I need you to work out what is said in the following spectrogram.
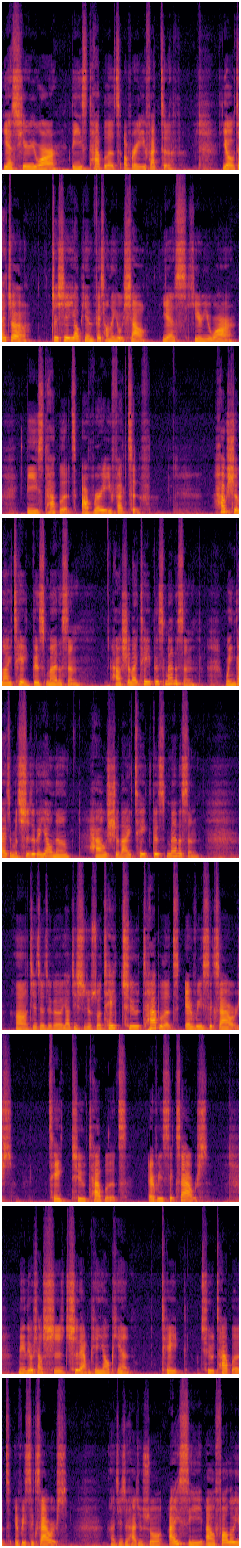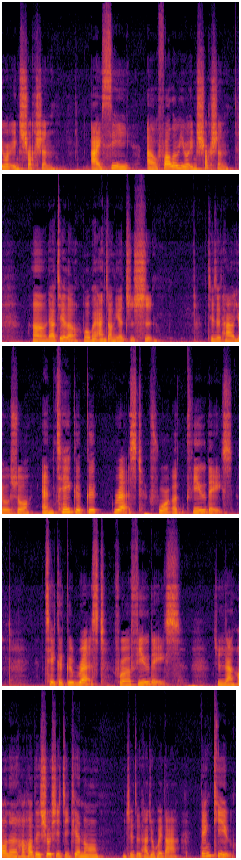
Yes, here you are. These tablets are very effective. 有在这，这些药片非常的有效。Yes, here you are. These tablets are very effective. How should I take this medicine? How should I take this medicine? 我应该怎么吃这个药呢 ？how should I take this medicine? 啊，接着这个药剂师就说，Take two tablets every six hours. Take two tablets every six hours. 每六小时吃两片药片。Take two tablets every six hours. 啊，接着他就说，I see, I'll follow your instruction. I see, I'll follow your instruction. 嗯，了解了，我会按照你的指示。 接着他又说，and take a good rest for a few days. Take a good rest for a few days. 就然后呢，好好的休息几天哦。接着他就回答，Thank you,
